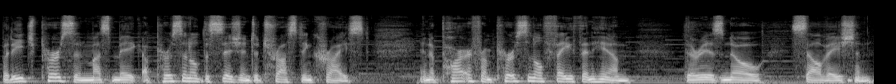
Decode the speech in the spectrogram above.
but each person must make a personal decision to trust in Christ. And apart from personal faith in Him, there is no salvation.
